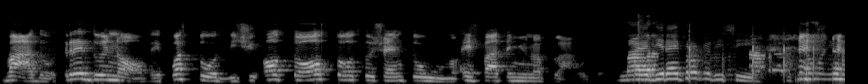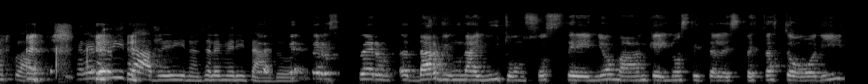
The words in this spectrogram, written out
Vado 329 14 88 801 e fatemi un applauso. Eh, direi proprio di sì. Ce l'hai meritato, Irina, ce l'hai meritato. Per, per, eh, darvi un aiuto, un sostegno, ma anche ai nostri telespettatori,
